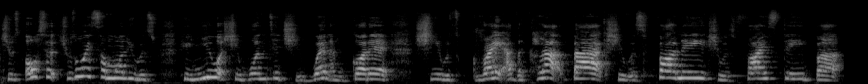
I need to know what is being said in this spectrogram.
she was also she was always someone who was who knew what she wanted she went and got it she was great at the clap back she was funny she was feisty but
